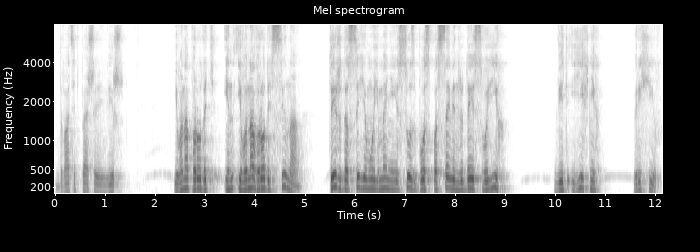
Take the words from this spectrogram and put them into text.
21 вірш. І вона породить, і, і вона вродить сина, ти ж даси йому імені Ісус, бо спасе Він людей своїх від їхніх гріхів.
